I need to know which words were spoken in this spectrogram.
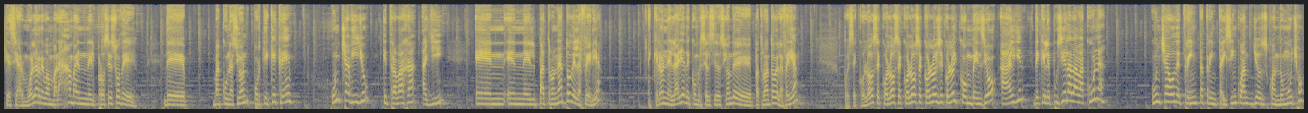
que se armó la rebambaramba en el proceso de, de vacunación, porque ¿qué cree? Un chavillo que trabaja allí en, en el patronato de la feria, creo en el área de comercialización de patronato de la feria, pues se coló, se coló, se coló, se coló y se coló y convenció a alguien de que le pusiera la vacuna un chavo de 30, 35 años, cuando mucho,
